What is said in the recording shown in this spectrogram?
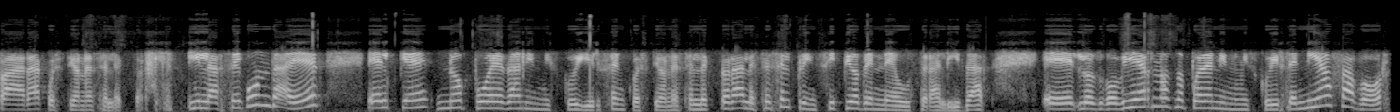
para cuestiones electorales. Y la segunda es el que no puedan inmiscuirse en cuestiones electorales. Es el principio de neutralidad. Eh, los gobiernos no pueden inmiscuirse ni a favor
